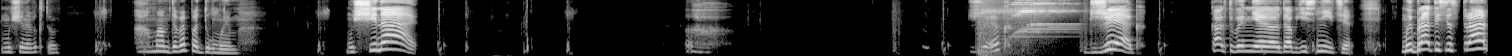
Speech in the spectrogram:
Мужчина, вы кто? Мам, давай подумаем. Мужчина! Джек? Джек! Как-то вы мне это объясните? Мы брат и сестра?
